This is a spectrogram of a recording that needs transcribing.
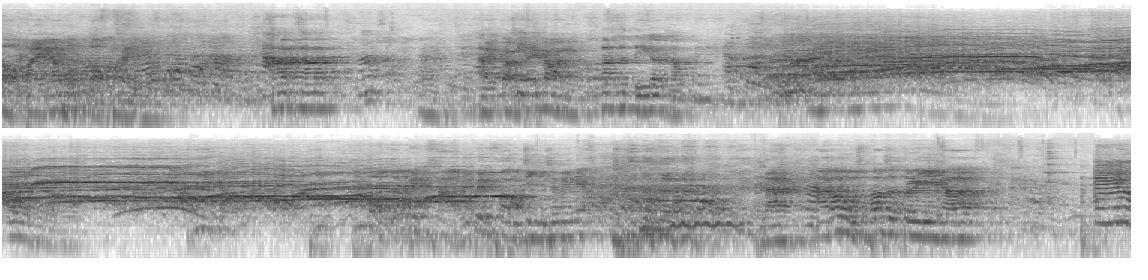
ต่อไปครับผมต่อไป ครับครับ อะใครก่ อนใครก่อนสติกันครับ ที่บอกว่าเป็นข่าวหรือเป็นความจริงใช่ไหมเนี่ย นะอะครับผมสุภาพสตรีครับแอล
